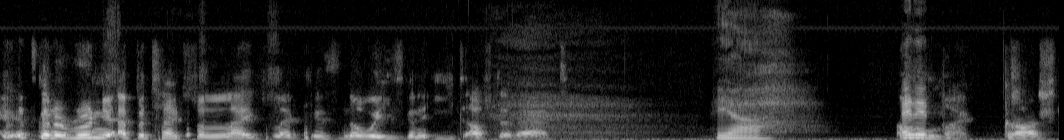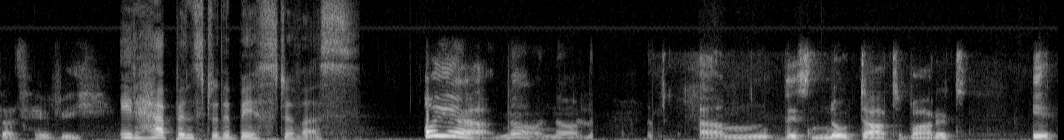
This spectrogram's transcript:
it's gonna ruin your appetite for life. Like there's no way he's gonna eat after that. yeah, Oh And it- my gosh, that's heavy. it happens to the best of us. Oh yeah, no, no. Um, there's no doubt about it. It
